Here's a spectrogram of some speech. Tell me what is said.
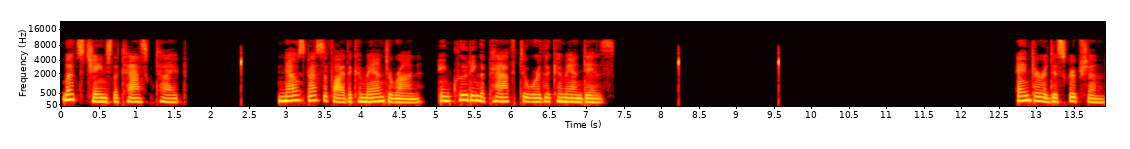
Let's change the task type. Now specify the command to run including the path to where the command is. Enter a description.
